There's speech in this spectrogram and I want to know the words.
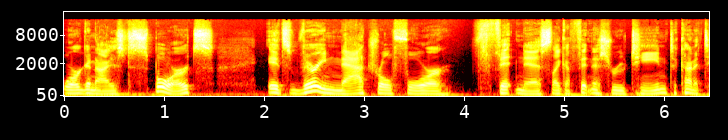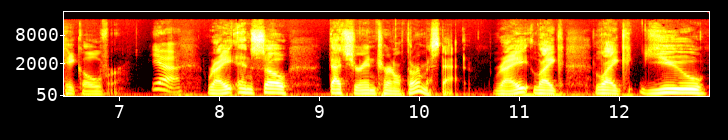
organized sports it's very natural for fitness like a fitness routine to kind of take over. Yeah. Right? And so that's your internal thermostat right? Like like you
